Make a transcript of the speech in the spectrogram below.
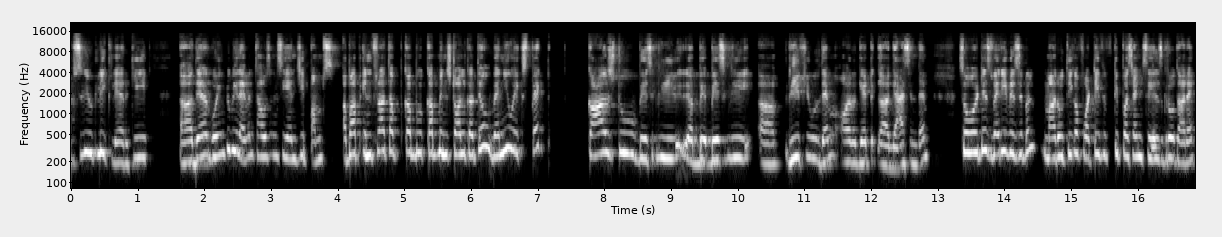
absolutely clear कि uh, there are going to be 11000 cng pumps अब आप infra तब कब कब install करते हो when you expect cars to basically uh, basically uh, refuel them or get uh, gas in them so it is very visible maruti का 40 50% sales growth आ रहा है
